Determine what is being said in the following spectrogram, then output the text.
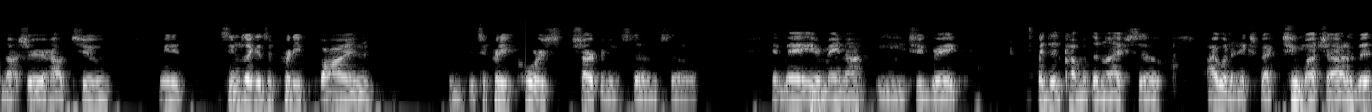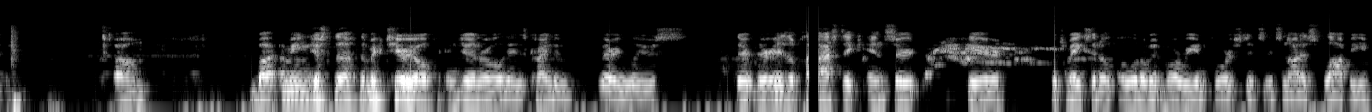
not sure how to. I mean, it seems like it's a pretty fine, it's a pretty coarse sharpening stone, so it may or may not be too great. It did come with a knife, so I wouldn't expect too much out of it. Um, but I mean, just the the material in general is kind of very loose. There there is a plastic insert here, which makes it a, a little bit more reinforced. It's it's not as floppy,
